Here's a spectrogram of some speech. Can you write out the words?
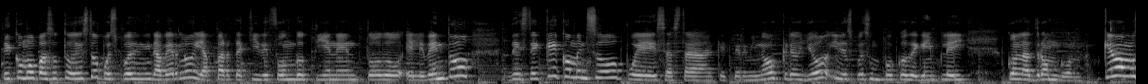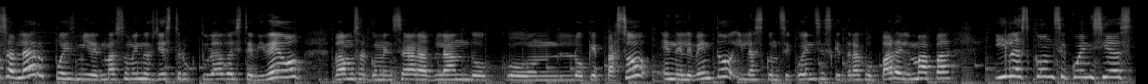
de cómo pasó todo esto, pues pueden ir a verlo y aparte aquí de fondo tienen todo el evento, desde que comenzó pues hasta que terminó creo yo y después un poco de gameplay con la Drum Gun. ¿Qué vamos a hablar? Pues miren, más o menos ya estructurado este video, vamos a comenzar hablando con lo que pasó en el evento y las consecuencias que trajo para el mapa y las consecuencias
